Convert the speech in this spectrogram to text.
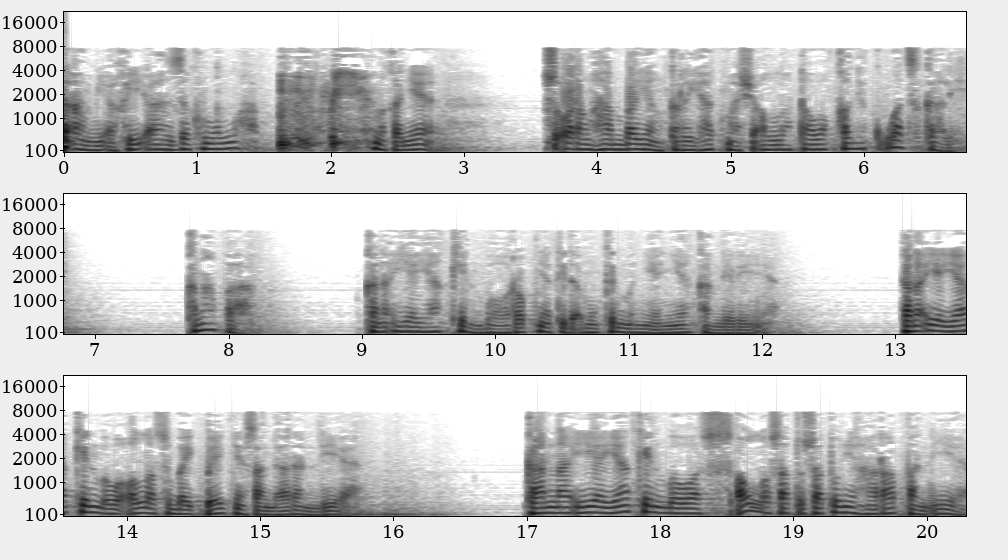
Naam ya akhi azakumullah. Makanya Seorang hamba yang terlihat Masya Allah tawakalnya kuat sekali. Kenapa? Karena ia yakin bahwa Robnya tidak mungkin menyia-nyiakan dirinya. Karena ia yakin bahwa Allah sebaik-baiknya sandaran dia. Karena ia yakin bahwa Allah satu-satunya harapan ia.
